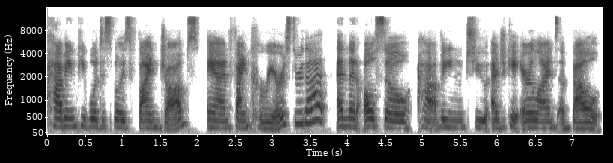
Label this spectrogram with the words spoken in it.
having people with disabilities find jobs and find careers through that. And then also having to educate airlines about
